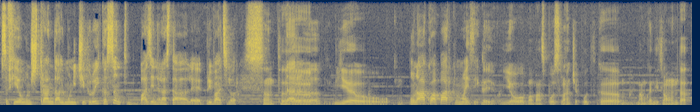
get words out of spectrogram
Să fie un strand al municipiului, că sunt bazinele astea ale privaților. Sunt. Dar uh, eu... Un aquapark, nu mai zic. De, eu v-am spus la început că m-am gândit la un moment dat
